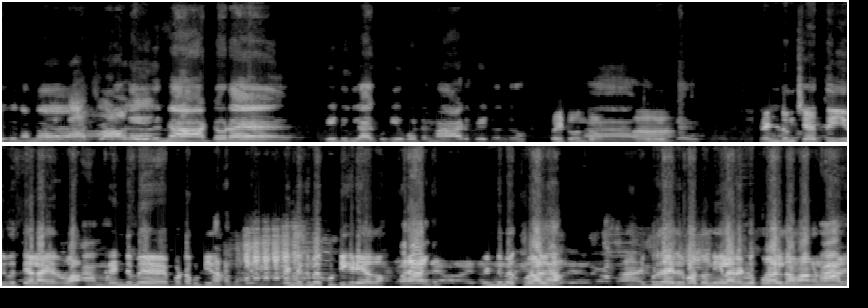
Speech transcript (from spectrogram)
இது நம்ம ஆடு இதுன்னா ஆட்டோட வீட்டுக்குள்ள குட்டியை போட்டோம்னா ஆடு போயிட்டு வந்துரும். போயிட்டு வந்துரும். ரெண்டும் சேர்த்து இருபத்தி ஏழாயிரம் ரூபா ரெண்டுமே பொட்டை குட்டி தான் ரெண்டுக்குமே குட்டி கிடையாதோ? ரெண்டுமே குறால் தான் இப்படிதான் எதிர்பார்த்து வந்தீங்களா? ரெண்டு குறால் தான் வாங்கணும்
